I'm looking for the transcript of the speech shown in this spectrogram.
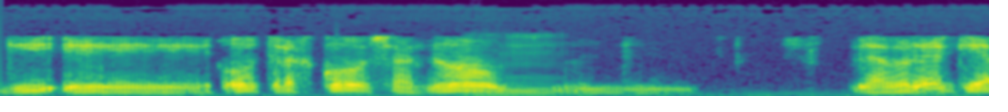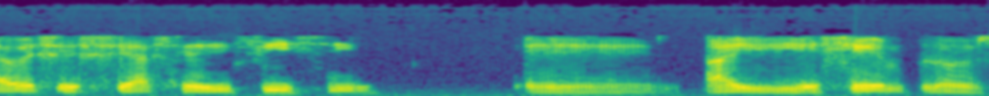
eh, otras cosas, ¿no? Mm. La verdad que a veces se hace difícil. Eh, hay ejemplos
